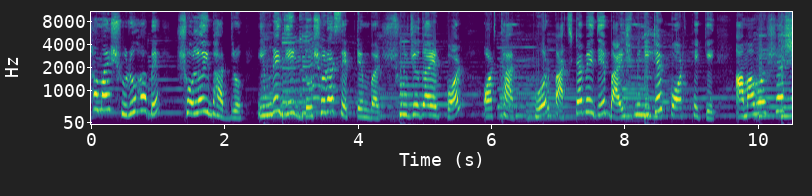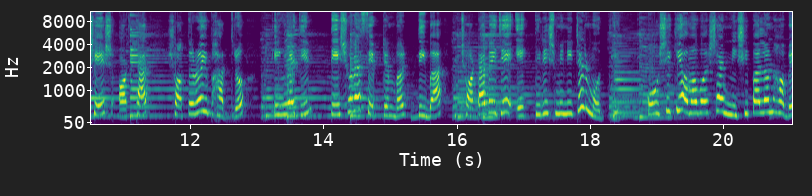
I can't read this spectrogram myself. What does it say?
সময় শুরু হবে ষোলোই ভাদ্র, ইংরেজির দোসরা সেপ্টেম্বর, সূর্যোদয়ের পর, অর্থাৎ ভোর পাঁচটা বেজে বাইশ মিনিটের পর থেকে। আমাবস্যা শেষ, অর্থাৎ সতেরোই ভাদ্র, ইংরেজির তেসরা সেপ্টেম্বর, দিবা ছটা বেজে একত্রিশ মিনিটের মধ্যে। কৌশিকী অমাবস্যার নিশি পালন হবে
